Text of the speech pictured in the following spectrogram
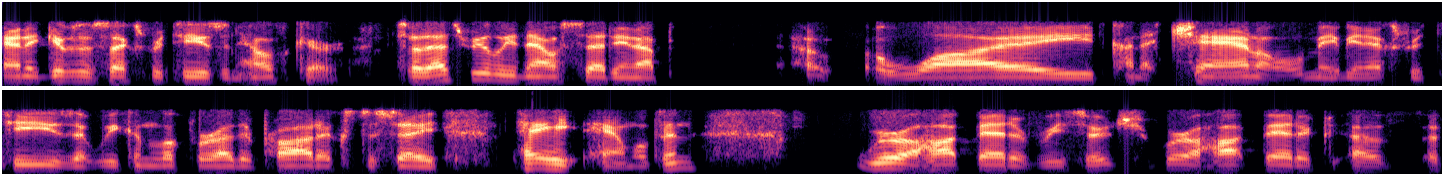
and it gives us expertise in healthcare. So that's really now setting up a, a, wide kind of channel, maybe an expertise that we can look for other products to say, hey, Hamilton, we're a hotbed of research. We're a hotbed of, of, of,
